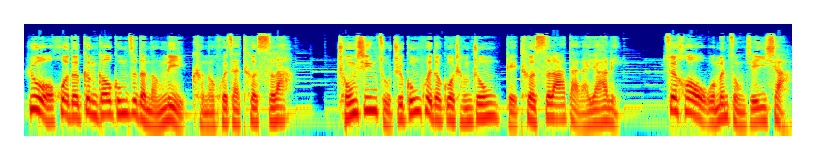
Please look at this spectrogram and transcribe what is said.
若我获得更高工资的能力，可能会在特斯拉重新组织工会的过程中给特斯拉带来压力。最后，我们总结一下：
